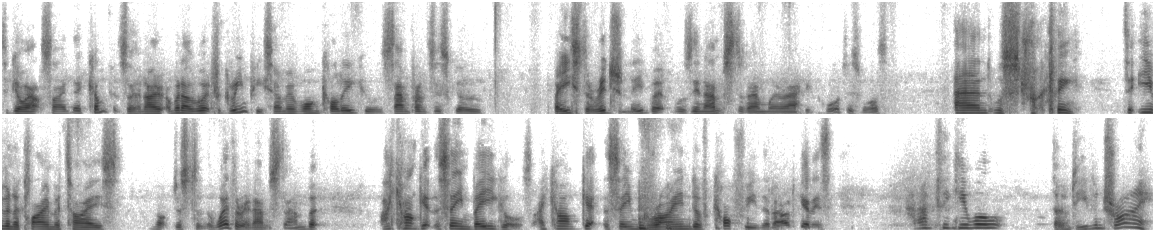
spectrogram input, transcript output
to go outside their comfort zone. I, when I worked for Greenpeace, I remember one colleague who was San Francisco based originally, but was in Amsterdam where our headquarters was, and was struggling to even acclimatize not just to the weather in Amsterdam, but I can't get the same bagels. I can't get the same grind of coffee that I would get. It's, And I'm thinking, well, don't even try.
